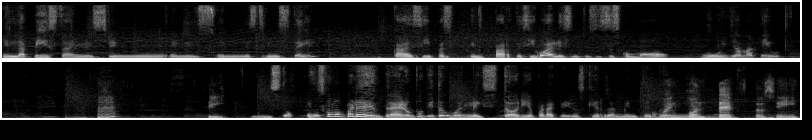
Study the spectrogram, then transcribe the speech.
en la pista, en el stream, en el, stream style, casi pues en partes iguales, entonces es como muy llamativo. Sí. Listo. Eso es como para entrar un poquito como en la historia para aquellos que realmente... Como en contexto, sí.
